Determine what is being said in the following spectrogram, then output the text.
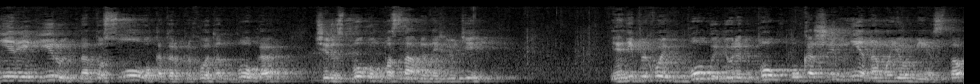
не реагируют на то слово, которое приходит от Бога через Богом поставленных людей. И они приходят к Богу и говорят, Бог, укажи мне на мое место,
